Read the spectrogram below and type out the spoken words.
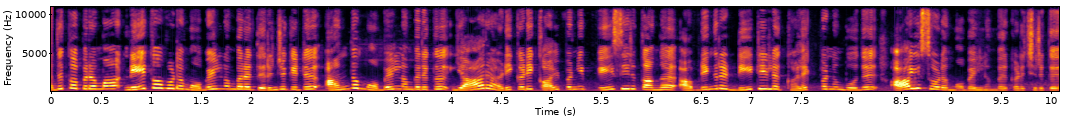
அதுக்கப்புறமா நேகாவோட மொபைல் நம்பரை தெரிஞ்சுக்கிட்டு அந்த மொபைல் நம்பருக்கு யார் அடிக்கடி கால் பண்ணி பேசியிருக்காங்க அப்படிங்கிற டீட்டெயிலை கலெக்ட் பண்ணும்போது ஆயுஷோட மொபைல் நம்பர் கிடைச்சிருக்கு.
